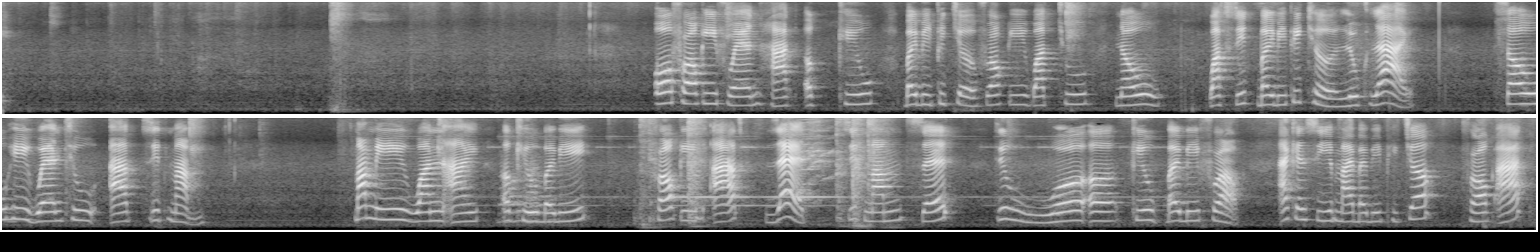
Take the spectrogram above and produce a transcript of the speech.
All Froggy friend had a cute baby picture. Froggy want to know what this baby picture look like. So he went to ask his mom. Mommy, want I a cute baby? Froggy asked that. His mom said, You were a cute baby frog. I can see my baby picture. Frog asked.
